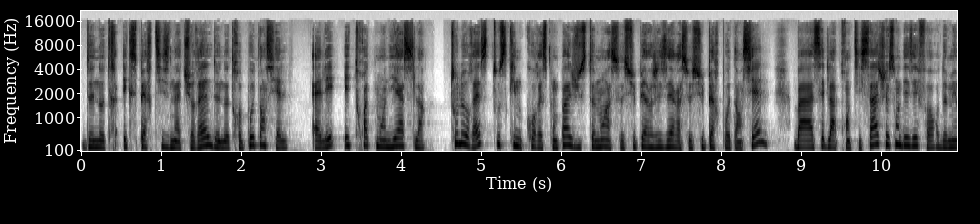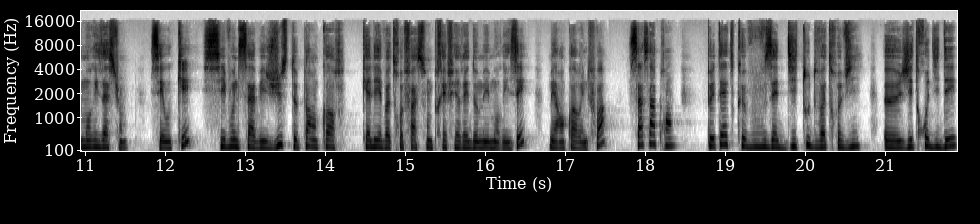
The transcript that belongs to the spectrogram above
de notre expertise naturelle, de notre potentiel. Elle est étroitement liée à cela. Tout le reste, tout ce qui ne correspond pas justement à ce super geyser, à ce super potentiel, bah, c'est de l'apprentissage, ce sont des efforts de mémorisation. C'est OK si vous ne savez juste pas encore quelle est votre façon préférée de mémoriser, mais encore une fois, ça s'apprend. Peut-être que vous vous êtes dit toute votre vie, euh, j'ai trop d'idées,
